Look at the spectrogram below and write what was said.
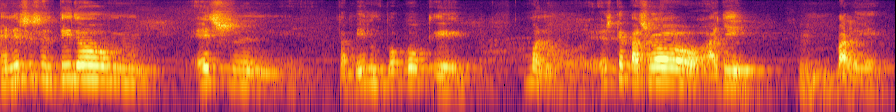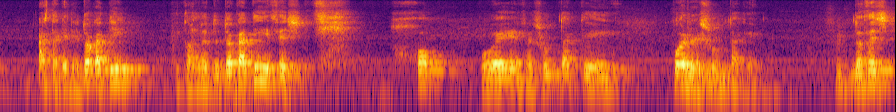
en ese sentido es eh, también un poco que, bueno, es que pasó allí, Vale, hasta que te toca a ti. Y cuando te toca a ti dices, jo, pues resulta que, pues resulta que. Entonces,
